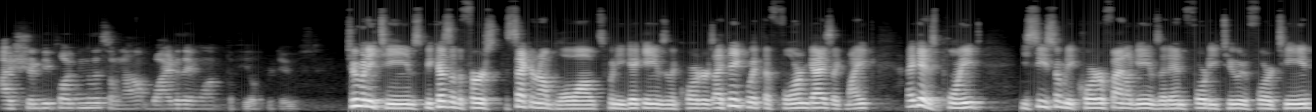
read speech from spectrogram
I should be plugged into this. I'm not. Why do they want the field reduced? too many teams because of the first, the second round blowouts when you get games in the quarters. I think with the Forum guys like Mike, I get his point. You see so many quarterfinal games that end 42 to 14.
